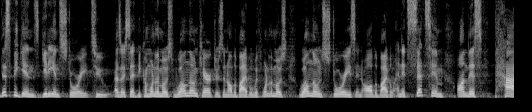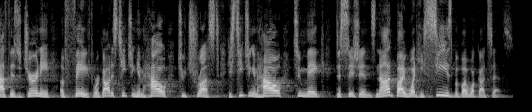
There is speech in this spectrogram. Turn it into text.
this begins Gideon's story to, as I said, become one of the most well known characters in all the Bible, with one of the most well known stories in all the Bible. And it sets him on this path, this journey of faith, where God is teaching him how to trust. He's teaching him how to make decisions, not by what he sees, but by what God says.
